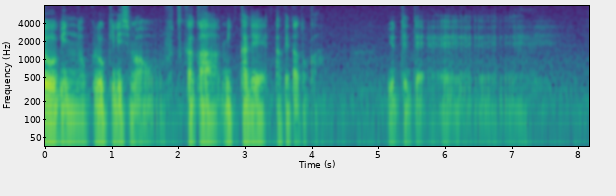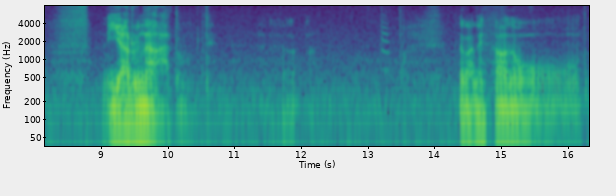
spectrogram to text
升瓶の黒霧島を2日か3日で開けたとか言ってて、えー、やるなと思って。だからねあのー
